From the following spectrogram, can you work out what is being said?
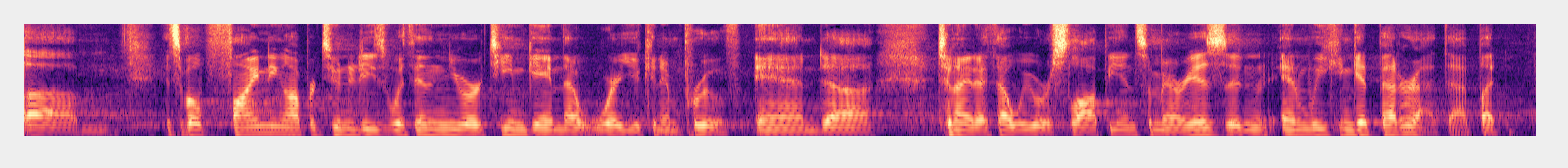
Um, it's about finding opportunities within your team game that where you can improve. And uh, tonight, I thought we were sloppy in some areas, and and we can get better at that. But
